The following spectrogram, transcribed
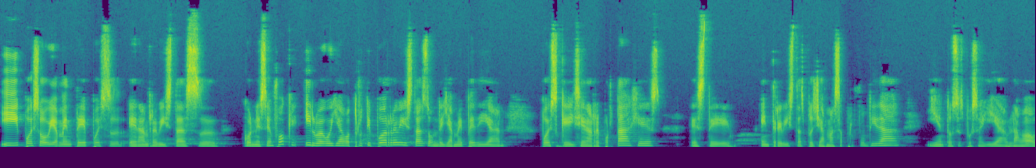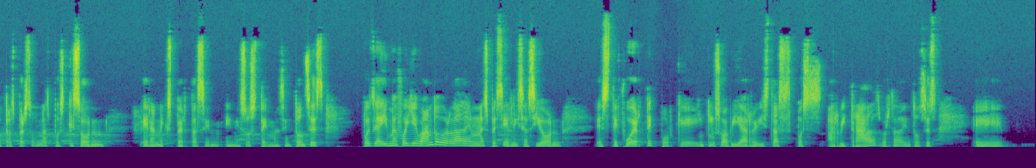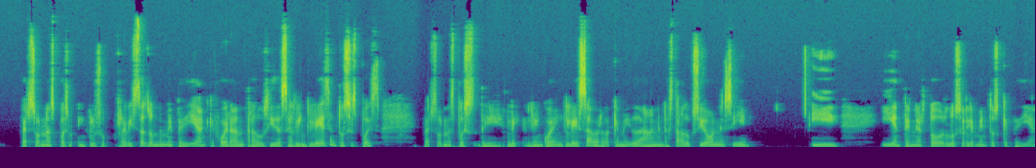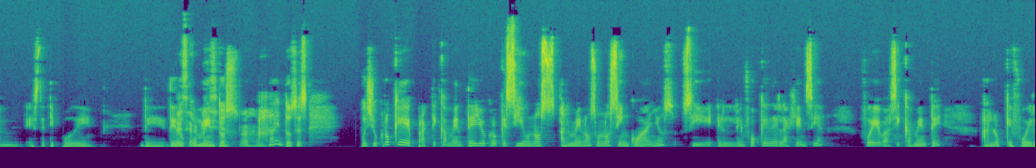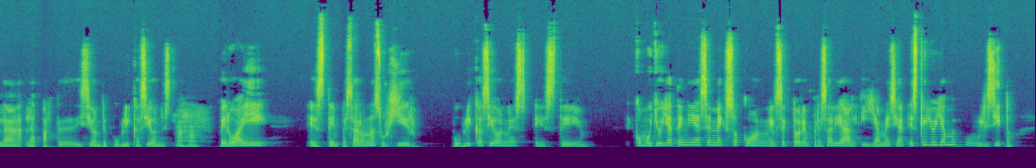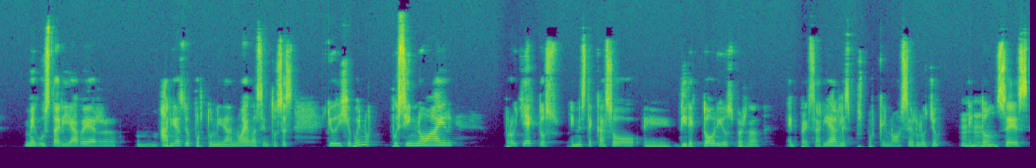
y pues obviamente pues eran revistas eh, con ese enfoque. Y luego ya otro tipo de revistas donde ya me pedían pues que hiciera reportajes, este, entrevistas pues ya más a profundidad y entonces pues allí hablaba a otras personas pues que son, eran expertas en, en esos temas. Entonces, pues de ahí me fue llevando, ¿verdad? En una especialización este fuerte porque incluso había revistas pues arbitradas, ¿verdad? Entonces, eh, personas pues incluso revistas donde me pedían que fueran traducidas al inglés, entonces pues personas pues de le- lengua inglesa, ¿verdad? Que me ayudaban en las traducciones y, y, y en tener todos los elementos que pedían este tipo de, de, de De documentos. servicio, ajá. Ajá, entonces, pues yo creo que prácticamente, yo creo que sí, unos, al menos unos cinco años, sí, el enfoque de la agencia fue básicamente a lo que fue la, la parte de edición de publicaciones. Ajá. Pero ahí este, empezaron a surgir publicaciones, este, como yo ya tenía ese nexo con el sector empresarial y ya me decían, es que yo ya me publicito, me gustaría ver mm, áreas de oportunidad nuevas. Entonces yo dije, bueno, pues si no hay proyectos, en este caso eh, directorios, ¿verdad? Empresariales, pues ¿por qué no hacerlos yo? Entonces,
